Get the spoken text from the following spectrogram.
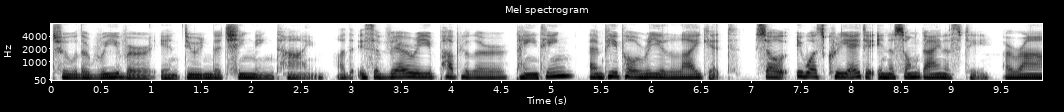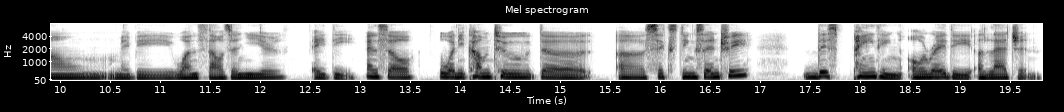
to the river in during the Qingming time. Uh, it's a very popular painting and people really like it. So it was created in the Song Dynasty around maybe 1000 years AD. And so when it comes to the uh, 16th century, this painting already a legend.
